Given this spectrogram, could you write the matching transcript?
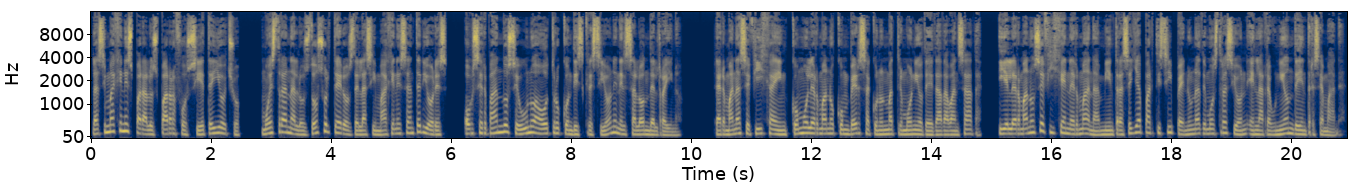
Las imágenes para los párrafos 7 y 8 muestran a los dos solteros de las imágenes anteriores observándose uno a otro con discreción en el salón del reino. La hermana se fija en cómo el hermano conversa con un matrimonio de edad avanzada, y el hermano se fija en la hermana mientras ella participa en una demostración en la reunión de entre semana.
